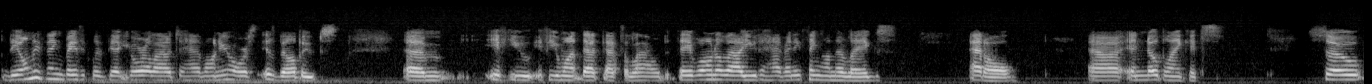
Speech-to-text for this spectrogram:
the only thing basically that you're allowed to have on your horse is bell boots. Um, if you if you want that, that's allowed. They won't allow you to have anything on their legs at all, uh, and no blankets. So,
